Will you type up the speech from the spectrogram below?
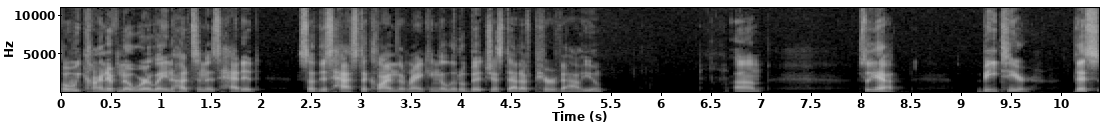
but we kind of know where Lane Hutson is headed. So this has to climb the ranking a little bit just out of pure value. Um, so yeah, B tier. This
